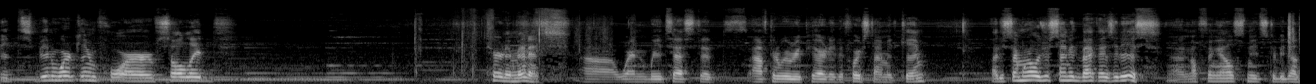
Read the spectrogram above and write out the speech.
it's been working for solid 30 minutes uh, when we tested after we repaired it the first time it came. Uh, this time we'll just send it back as it is. Uh, nothing else needs to be done.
